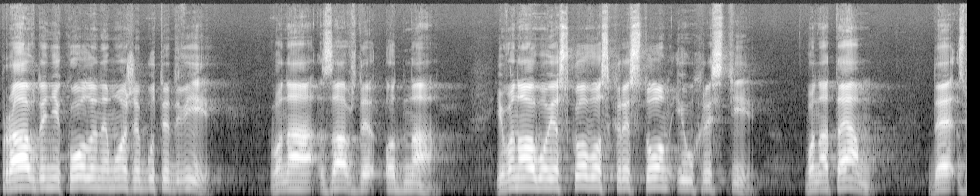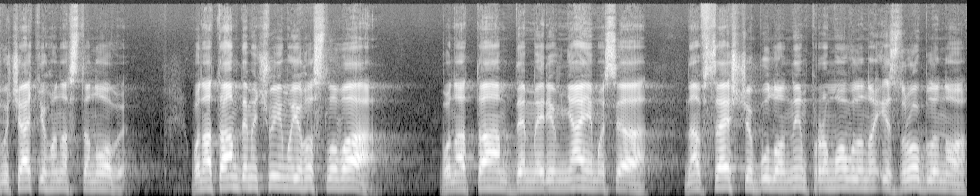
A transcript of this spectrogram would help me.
Правди ніколи не може бути дві, вона завжди одна. І вона обов'язково з Христом і у Христі. Вона там, де звучать Його настанови. Вона там, де ми чуємо Його слова. Вона там, де ми рівняємося на все, що було ним промовлено і зроблено,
